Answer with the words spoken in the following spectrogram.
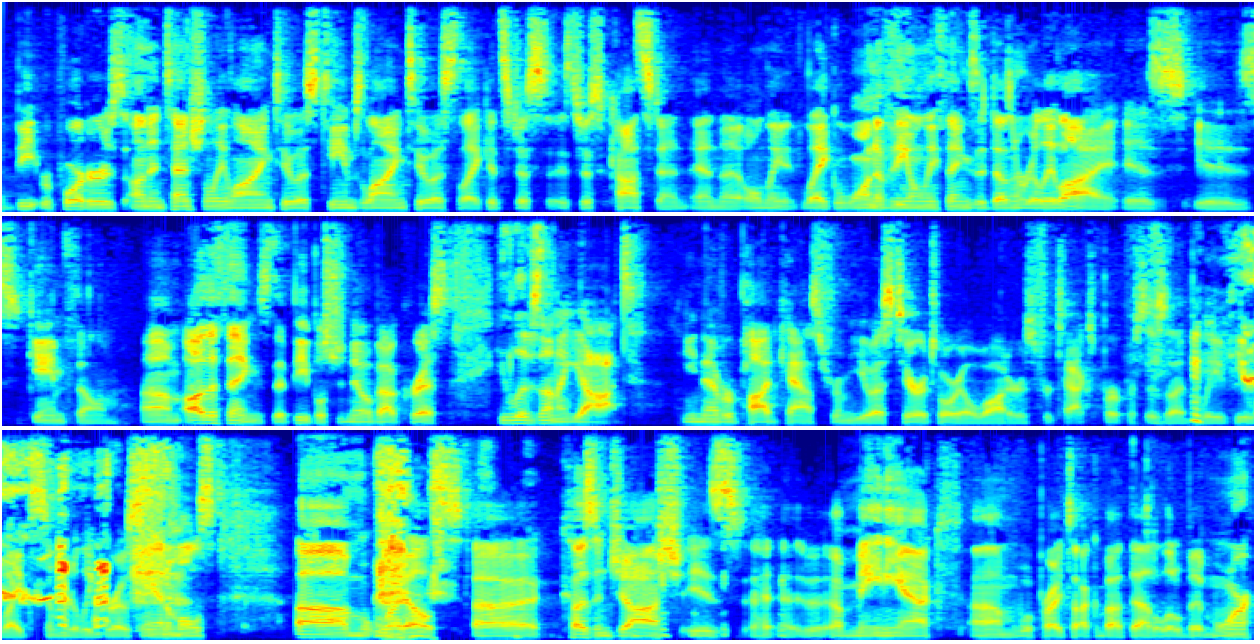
beat reporters unintentionally lying to us, teams lying to us. Like it's just it's just constant. And the only like one of the only things that doesn't really lie is is game film. Um, other things that people should know about Chris: he lives on a yacht. He never podcasts from U.S. territorial waters for tax purposes. I believe he likes some really gross animals. Um, what else? Uh, cousin Josh is a, a maniac. Um, we'll probably talk about that a little bit more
